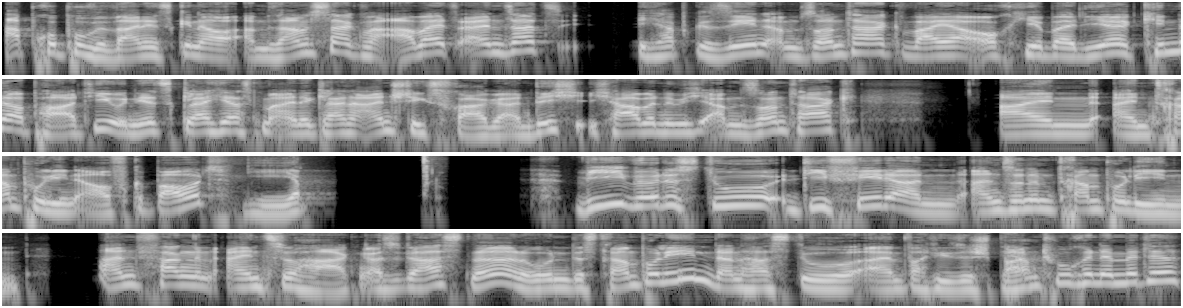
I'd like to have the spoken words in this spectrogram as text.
Apropos, wir waren jetzt genau, am Samstag war Arbeitseinsatz. Ich habe gesehen, am Sonntag war ja auch hier bei dir Kinderparty und jetzt gleich erstmal eine kleine Einstiegsfrage an dich. Ich habe nämlich am Sonntag ein, ein Trampolin aufgebaut. Ja. Wie würdest du die Federn an so einem Trampolin anfangen einzuhaken? Also du hast ne, ein rundes Trampolin, dann hast du einfach dieses Spanntuch in der Mitte.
